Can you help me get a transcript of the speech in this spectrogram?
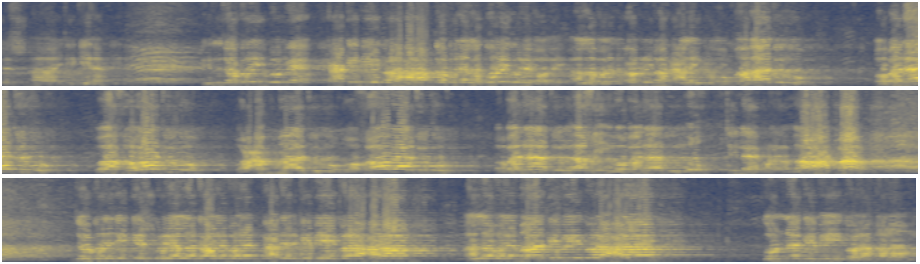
শেষ নাই ঠিক না? কিন্তু যখনই বলবে, কাকে বিয়ে করা হারাম? তখন আল্লাহ গুনে গুনে বলে। আল্লাহ বলেন আলাইকুম উম্মাহাতুকুম ওয়া বানাতুকুম ওয়া খালাতুকুম ওয়া বানাতুল আখি ওয়া বানাতুল চিল্লায় পড়েন আল্লাহু আকবার। যখন জিজ্ঞেস করি, আল্লাহ তাহলে বলেন, কাদেরকে বিয়ে করা হারাম? আল্লাহ বলে মাকে বিয়ে করা হারাম? কন্যাকে বিয়ে করা হারাম?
